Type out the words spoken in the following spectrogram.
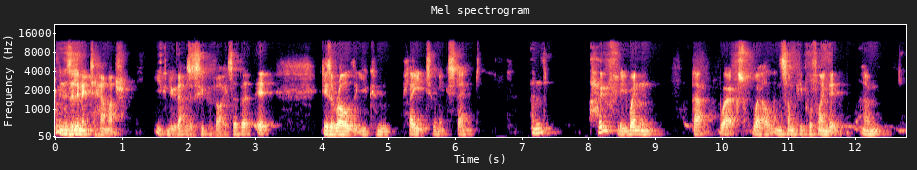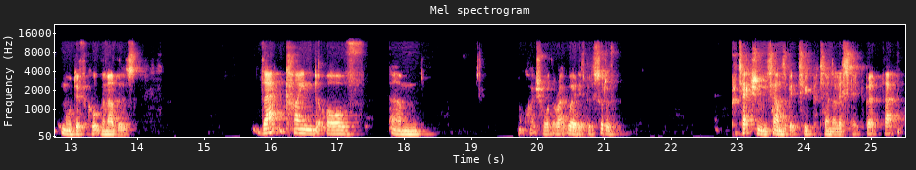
I mean, there's a limit to how much you can do that as a supervisor, but it, it is a role that you can play to an extent. And hopefully when that works well, and some people find it um, more difficult than others. That kind of, um, not quite sure what the right word is, but a sort of protection sounds a bit too paternalistic, but that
